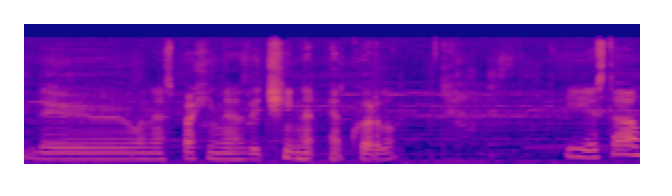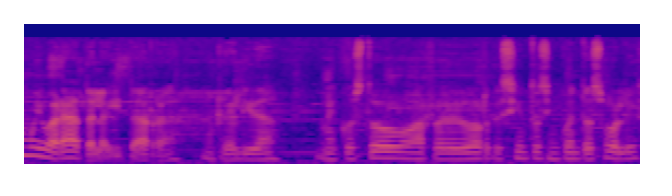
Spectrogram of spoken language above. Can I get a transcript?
de unas páginas de China, me acuerdo, y estaba muy barata la guitarra, en realidad. Me costó alrededor de 150 soles.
